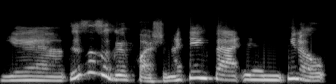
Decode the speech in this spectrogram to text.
Yeah, this is a good question. I think that in, you know,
